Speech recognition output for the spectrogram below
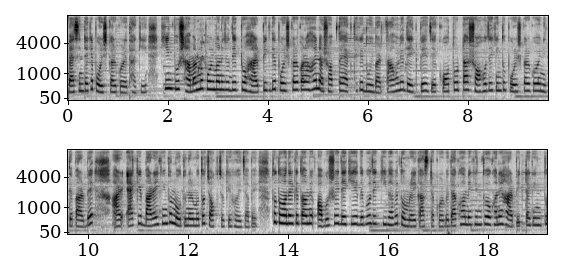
বেসিনটাকে পরিষ্কার করে থাকি। কিন্তু সামান্য পরিমাণে যদি একটু হারপিক দিয়ে পরিষ্কার করা হয় না, সপ্তাহে এক থেকে দুইবার তাহলে দেখবে যে কতটা সহজে কিন্তু পরিষ্কার করে নিতে পারবে। আর একেবারেই কিন্তু নতুনের মতো চকচকে হয়ে যাবে। তো তোমাদেরকে তো আমি অবশ্যই দেখিয়ে দেবো যে কীভাবে তোমরা এই কাজটা করবে। দেখো আমি কিন্তু ওখানে হারপিকটা কিন্তু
